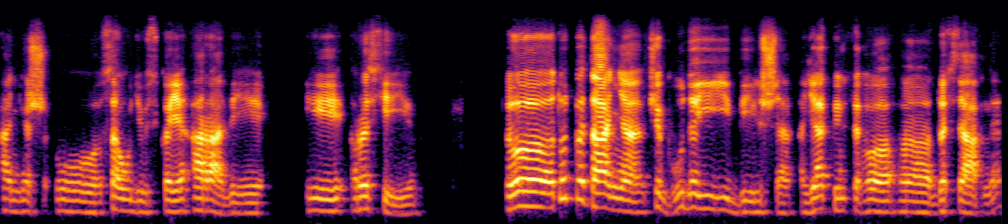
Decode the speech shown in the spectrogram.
аніж у Саудівської Аравії і Росії. То тут питання, чи буде її більше, а як він цього е, досягне.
